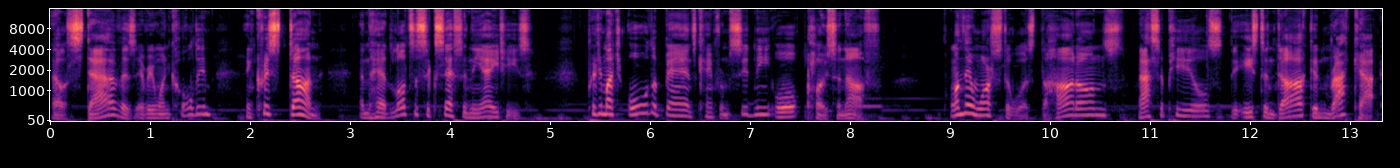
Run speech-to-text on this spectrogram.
or Stav as everyone called him, and Chris Dunn, and they had lots of success in the 80s. Pretty much all the bands came from Sydney or close enough. On their roster was The Hard Ons, Mass Appeals, The Eastern Dark, and Ratcat.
